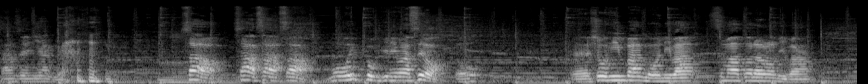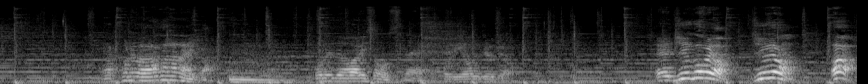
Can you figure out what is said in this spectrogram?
3200円。さあさあさあさあもう1分切りますよ、えー商品番号2番。スマートラの2番。あこれは上がらないか。うん。これで終わりそうですね。残り40秒。えー、15秒。14あ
